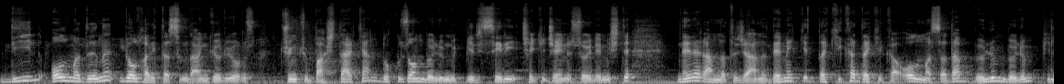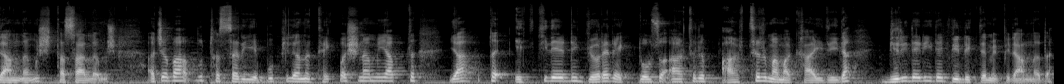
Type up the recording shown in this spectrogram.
Değil olmadığını yol haritasından görüyoruz. Çünkü başlarken 9-10 bölümlük bir seri çekeceğini söylemişti. Neler anlatacağını demek ki dakika dakika olmasa da bölüm bölüm planlamış, tasarlamış. Acaba bu tasarıyı, bu planı tek başına mı yaptı yahut da etkilerini görerek dozu artırıp artırmama kaydıyla birileriyle birlikte mi planladı?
